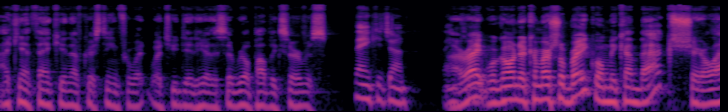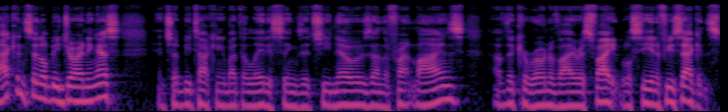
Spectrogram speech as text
I can't thank you enough, Christine, for what what you did here. This is a real public service. Thank you, John. Thank All you. right, we're going to a commercial break. When we come back, Sharyl Attkisson will be joining us, and she'll be talking about the latest things that she knows on the front lines of the coronavirus fight. We'll see you in a few seconds.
